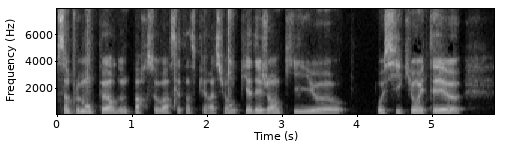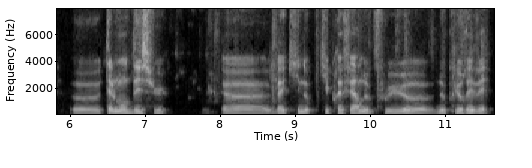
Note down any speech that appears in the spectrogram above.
simplement peur de ne pas recevoir cette inspiration. Puis il y a des gens qui aussi qui ont été tellement déçus ben, qui, préfèrent ne plus rêver.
